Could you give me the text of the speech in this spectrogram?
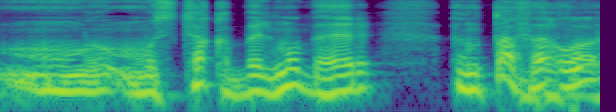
بمستقبل آه، مبهر انطفأوا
